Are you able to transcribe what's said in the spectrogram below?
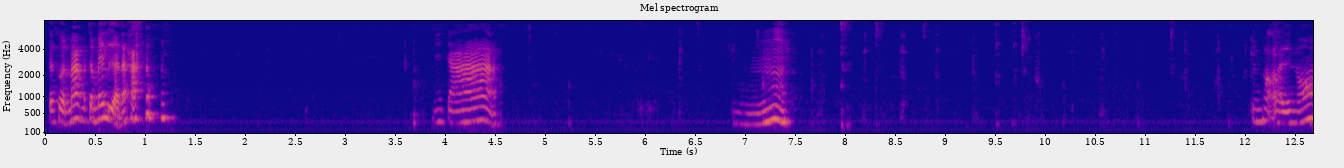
แต่ส่วนมากมันจะไม่เหลือนะคะ นี่จ้า อืมกินกับอะไรเนาะ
